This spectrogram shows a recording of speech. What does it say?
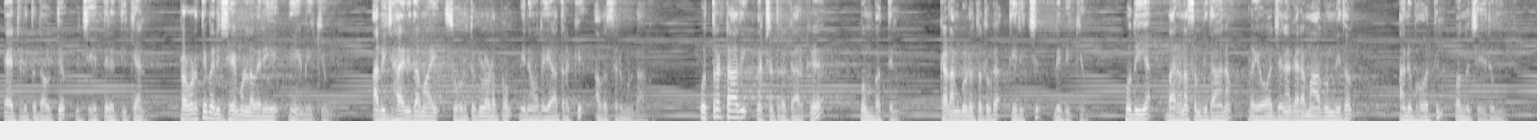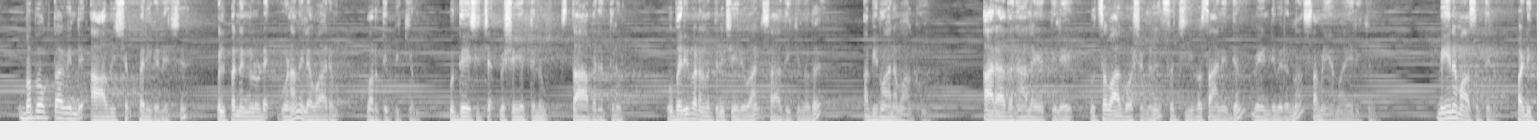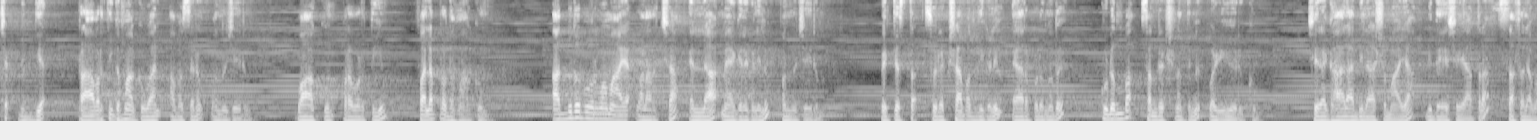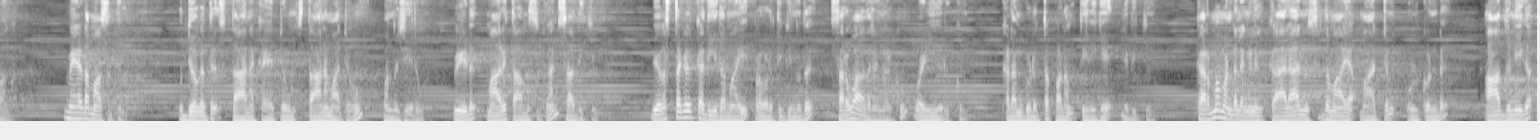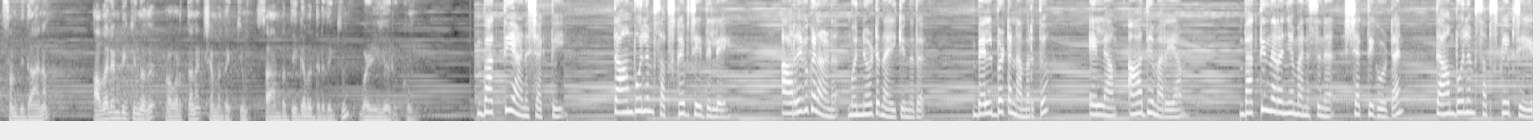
ഏറ്റെടുത്ത ദൗത്യം വിജയത്തിലെത്തിക്കാൻ പ്രവൃത്തി പരിചയമുള്ളവരെ നിയമിക്കും. അവിചാരിതമായി സുഹൃത്തുക്കളോടൊപ്പം വിനോദയാത്രയ്ക്ക് അവസരമുണ്ടാകും. ഉത്രട്ടാതി നക്ഷത്രക്കാർക്ക് കുംഭത്തിൽ കടം കൊടുത്ത തുക തിരിച്ചു ലഭിക്കും. പുതിയ ഭരണ സംവിധാനം പ്രയോജനകരമാകും വിധം അനുഭവത്തിൽ വന്നു ചേരും. ഉപഭോക്താവിന്റെ ആവശ്യം പരിഗണിച്ച് ഉൽപ്പന്നങ്ങളുടെ ഗുണനിലവാരം വർദ്ധിപ്പിക്കും. ഉദ്ദേശിച്ച വിഷയത്തിലും സ്ഥാപനത്തിലും ഉപരിപഠനത്തിന് ചേരുവാൻ സാധിക്കുന്നത് അഭിമാനമാകും. ആരാധനാലയത്തിലെ ഉത്സവാഘോഷങ്ങളിൽ സജീവ സാന്നിധ്യം വേണ്ടിവരുന്ന സമയമായിരിക്കും. മീനമാസത്തിൽ പഠിച്ച വിദ്യ പ്രാവർത്തികമാക്കുവാൻ അവസരം വന്നുചേരും വാക്കും പ്രവൃത്തിയും ഫലപ്രദമാക്കും. അത്ഭുതപൂർവമായ വളർച്ച എല്ലാ മേഖലകളിലും വന്നുചേരും വ്യത്യസ്ത സുരക്ഷാ പദ്ധതികളിൽ ഏർപ്പെടുന്നത് കുടുംബ സംരക്ഷണത്തിന് വഴിയൊരുക്കും. ചിരകാലാഭിലാഷമായ വിദേശയാത്ര സഫലമാകും. മേടമാസത്തിൽ ഉദ്യോഗത്തിൽ സ്ഥാനക്കയറ്റവും സ്ഥാനമാറ്റവും വന്നുചേരും വീട് മാറി താമസിക്കുവാൻ സാധിക്കും. വ്യവസ്ഥകൾക്കതീതമായി പ്രവർത്തിക്കുന്നത് സർവാദരങ്ങൾക്കും വഴിയൊരുക്കും. കടം കൊടുത്ത പണം തിരികെ ലഭിക്കും. കർമ്മമണ്ഡലങ്ങളിൽ കാലാനുസൃതമായ മാറ്റം ഉൾക്കൊണ്ട് ആധുനിക സംവിധാനം അവലംബിക്കുന്നത് പ്രവർത്തനക്ഷമതയ്ക്കും സാമ്പത്തിക ഭദ്രതയ്ക്കും വഴിയൊരുക്കും. ഭക്തിയാണ് ശക്തി. താമ്പൂലം സബ്സ്ക്രൈബ് ചെയ്തില്ലേ? അറിവുകളാണ് മുന്നോട്ട് നയിക്കുന്നത്. ബെൽബട്ടൺ അമർത്തു. എല്ലാം ആദ്യം അറിയാം. ഭക്തി നിറഞ്ഞ മനസ്സിന് ശക്തി കൂട്ടാൻ താമ്പൂലം സബ്സ്ക്രൈബ് ചെയ്യൂ.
